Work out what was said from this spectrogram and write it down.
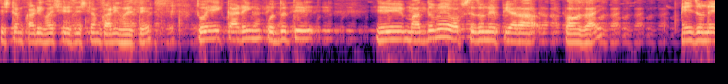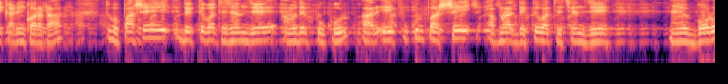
সিস্টেম কাটিং হয়, সেই সিস্টেম কাটিং হয়েছে। তো এই কাটিং পদ্ধতি এর মাধ্যমে অফ সিজনে পেয়ারা পাওয়া যায়। এই জন্য এই কাটিং করাটা। তো পাশে দেখতে পাচ্ছেন যে আমাদের পুকুর, আর এই পুকুর পাশে আপনারা দেখতে পাচ্ছেন যে বড়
